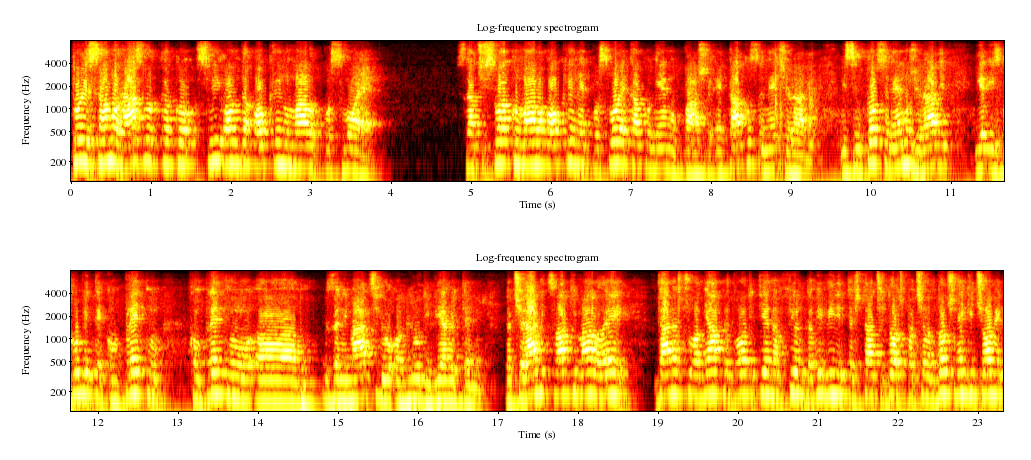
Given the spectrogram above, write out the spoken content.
to je samo razlog kako svi onda okrenu malo po svoje. Znači svako malo okrene po svoje kako njemu paše. E tako se neće raditi. Mislim to se ne može raditi jer izgubite kompletnu, kompletnu um, zanimaciju od ljudi, vjerujte mi. Da će raditi svaki malo, ej, danas ću vam ja predvoditi jedan film da vi vidite šta će doći, pa će vam doći neki čovjek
